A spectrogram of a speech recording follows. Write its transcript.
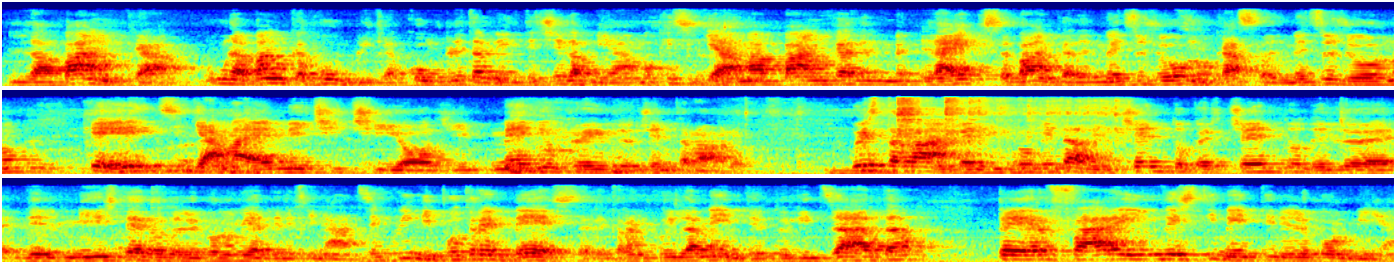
banca, una banca pubblica completamente ce l'abbiamo, che si chiama del, la ex banca del mezzogiorno, cassa del mezzogiorno, che si chiama MCC oggi, Medio Credito Centrale questa banca è di proprietà del 100% del, del Ministero dell'Economia e delle Finanze quindi potrebbe essere tranquillamente utilizzata per fare investimenti nell'economia.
